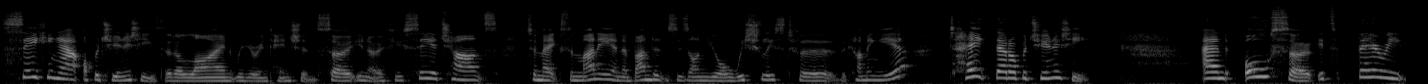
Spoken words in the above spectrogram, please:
seeking out opportunities that align with your intentions. So, you know, if you see a chance to make some money and abundance is on your wish list for the coming year, take that opportunity. And also, it's very,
